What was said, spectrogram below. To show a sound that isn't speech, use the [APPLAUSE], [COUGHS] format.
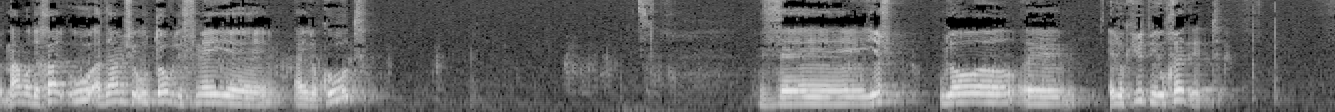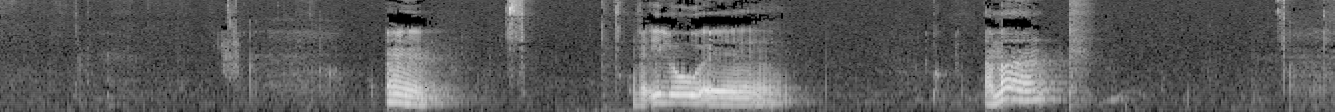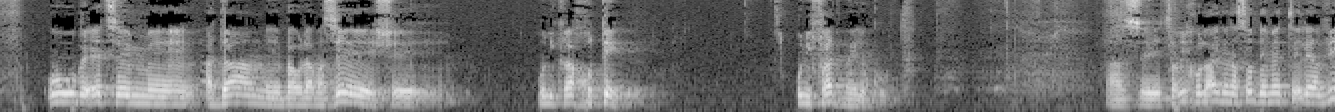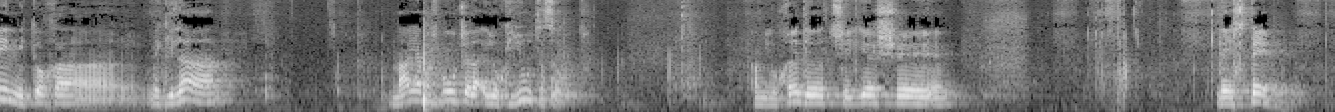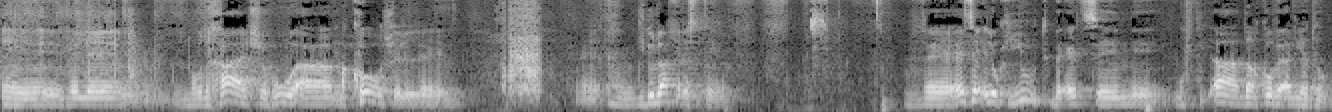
כלומר, מרדכי הוא אדם שהוא טוב לפני uh, האלוקות, ויש לו uh, אלוקיות מיוחדת. ואילו המן uh, הוא בעצם אה, אדם אה, בעולם הזה שהוא נקרא חוטא, הוא נפרד מהאלוקות. אז אה, צריך אולי לנסות באמת להבין מתוך המגילה מהי המשמעות של האלוקיות הזאת, המיוחדת שיש לאסתר ול... מרדכי, שהוא המקור של אה, אה, גידולה של אסתר. ואיזה אלוקיות בעצם אה, מופיעה דרכו ועל ידו.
